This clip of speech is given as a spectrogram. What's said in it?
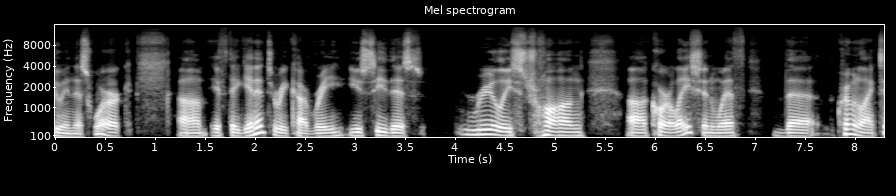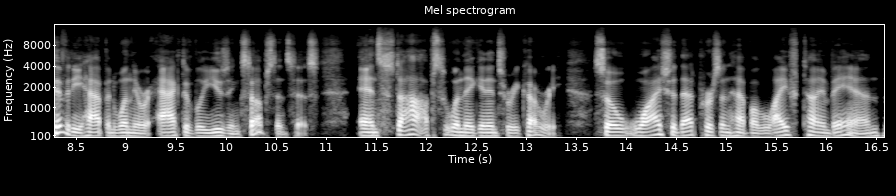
doing this work, um, if they get into recovery, you see this really strong uh, correlation with the criminal activity happened when they were actively using substances and stops when they get into recovery. So, why should that person have a lifetime ban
